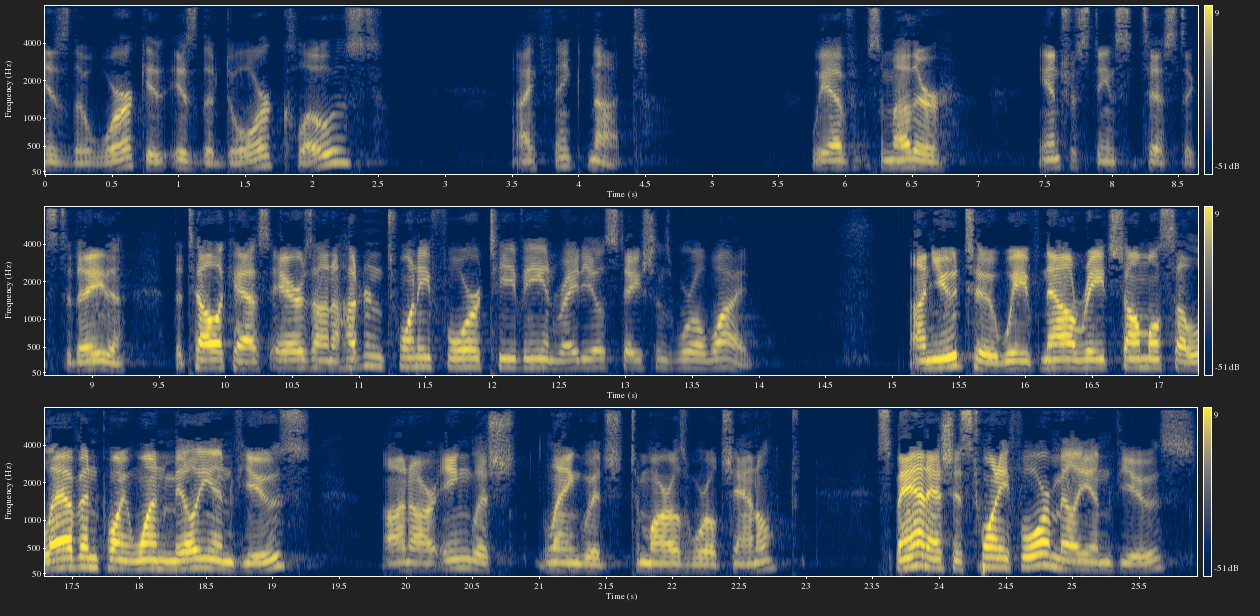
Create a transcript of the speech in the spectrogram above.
Is the work, is the door closed? I think not. We have some other interesting statistics. Today, the, the telecast airs on 124 TV and radio stations worldwide. On YouTube, we've now reached almost 11.1 million views on our English language Tomorrow's World channel. Spanish is 24 million views.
